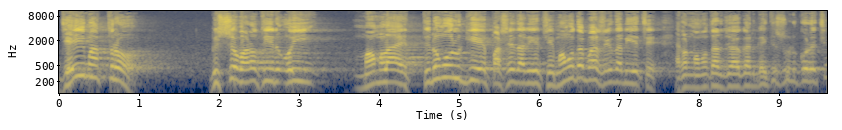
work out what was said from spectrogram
যেই মাত্র বিশ্বভারতীর ওই মামলায় তৃণমূল গিয়ে পাশে দাঁড়িয়েছে, মমতা পাশে দাঁড়িয়েছে, এখন মমতার জয়গান গাইতে শুরু করেছে।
